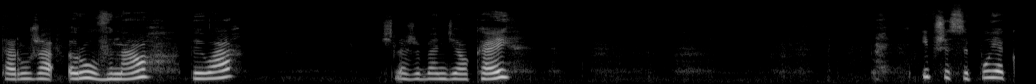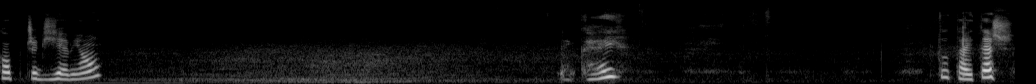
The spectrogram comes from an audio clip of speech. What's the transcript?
ta róża równo była. Myślę, że będzie ok. I przysypuję kopczyk ziemią. Ok. Tutaj też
